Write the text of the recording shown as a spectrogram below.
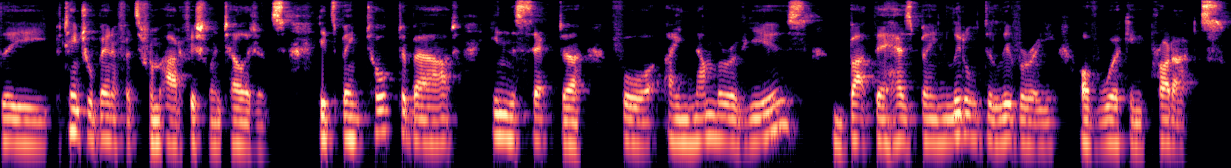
the potential benefits from artificial intelligence. It's been talked about in the sector for a number of years, but there has been little delivery of working products.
